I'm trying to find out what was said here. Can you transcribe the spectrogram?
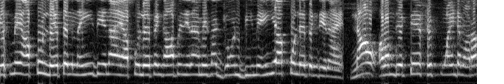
इसमें आपको लेपिंग नहीं देना है। आपको लेपिंग कहाँ पे देना है? हमेशा जोन बी में ही आपको लेपिंग देना है। नाउ अब हम देखते हैं फिफ्थ पॉइंट हमारा।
